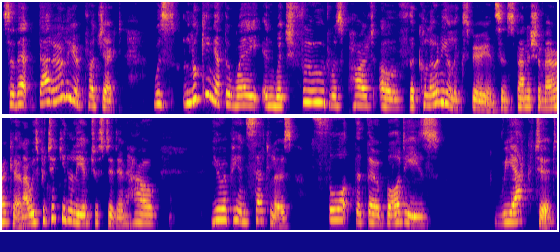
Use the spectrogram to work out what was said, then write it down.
So, that, that earlier project was looking at the way in which food was part of the colonial experience in Spanish America. And I was particularly interested in how European settlers thought that their bodies reacted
